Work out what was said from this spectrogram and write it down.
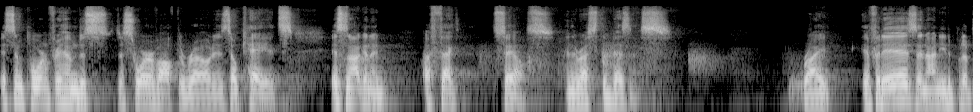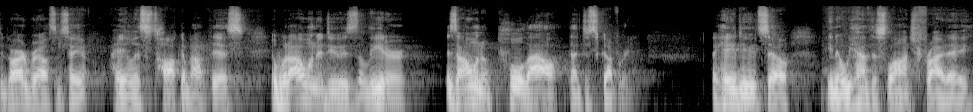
it's important for him to, to swerve off the road, and it's okay. It's, it's not going to affect sales and the rest of the business, right? If it is, then I need to put up the guardrails and say, hey, let's talk about this. And what I want to do as the leader is I want to pull out that discovery. Like, hey, dude, so, you know, we have this launch Friday,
